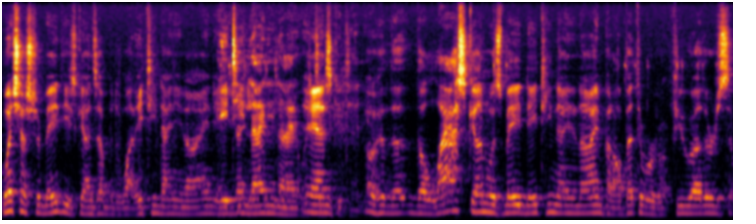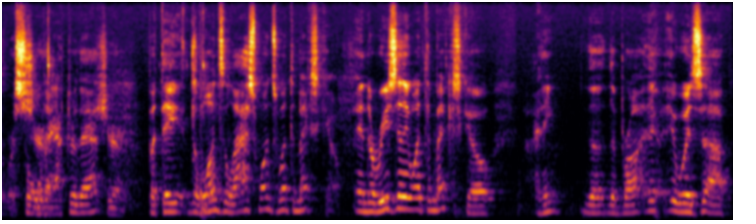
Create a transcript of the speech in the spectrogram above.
Winchester made these guns up until what 1899. 1899 it was and discontinued. okay, the the last gun was made in 1899, but I'll bet there were a few others that were sold Sure, after that. sure. But they the ones the last ones went to Mexico, and the reason they went to Mexico, I think the the bron- it was. Uh,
